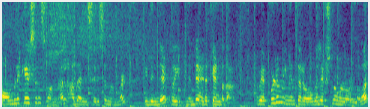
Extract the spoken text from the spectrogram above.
കോംപ്ലിക്കേഷൻസ് വന്നാൽ അതനുസരിച്ച് നമ്മൾ ഇതിന്റെ ട്രീറ്റ്മെന്റ് എടുക്കേണ്ടതാണ്. അപ്പോൾ എപ്പോഴും ഇങ്ങനത്തെ രോഗലക്ഷണങ്ങളുള്ളവർ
